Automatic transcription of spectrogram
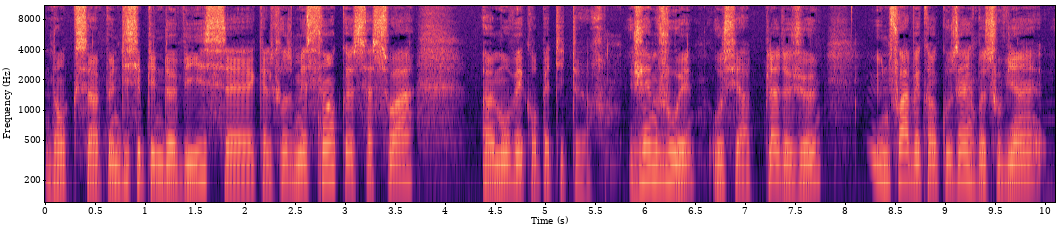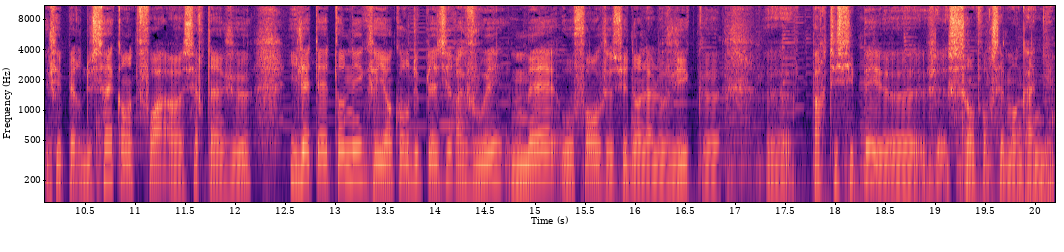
Donc c'est un peu une discipline de vie, c'est quelque chose, mais sans que ça soit un mauvais compétiteur. J'aime jouer aussi à plein de jeux. Une fois avec un cousin, je me souviens, j'ai perdu 50 fois à un certain jeu. Il était étonné que j'aie encore du plaisir à jouer, mais au fond, je suis dans la logique euh, euh, participer euh, sans forcément gagner.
